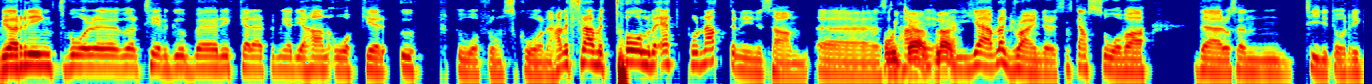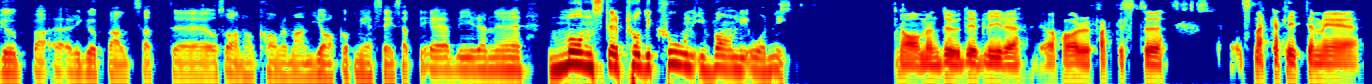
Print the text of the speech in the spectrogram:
vi har ringt vår, eh, vår tv-gubbe Rickard RP Media. Han åker upp då från Skåne. Han är framme 12-1 på natten i Nynäshamn. Eh, Åh oh, jävlar. jävla grinder. Sen ska han sova där och sen tidigt då rigga upp, rigga upp allt. Så att, uh, och så har han kameraman Jakob med sig. Så att det blir en uh, monsterproduktion i vanlig ordning. Ja, men du, det blir det. Jag har faktiskt uh, snackat lite med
